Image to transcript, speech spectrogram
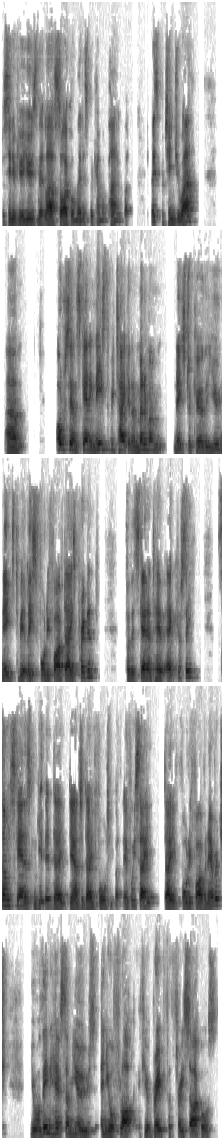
percent of your ewes in that last cycle, and that has become a pain. But let's pretend you are. Um, ultrasound scanning needs to be taken. A minimum needs to occur. The ewe needs to be at least 45 days pregnant for the scanner to have accuracy. Some scanners can get that day down to day 40, but if we say day 45 on average, you will then have some ewes in your flock, if you've bred for three cycles,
